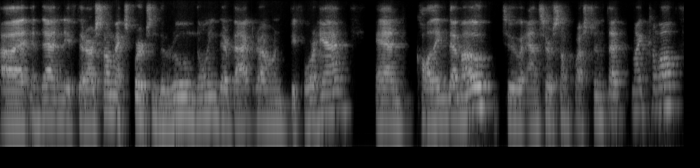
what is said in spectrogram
uh, and then if there are some experts in the room, knowing their background beforehand and calling them out to answer some questions that might come up.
